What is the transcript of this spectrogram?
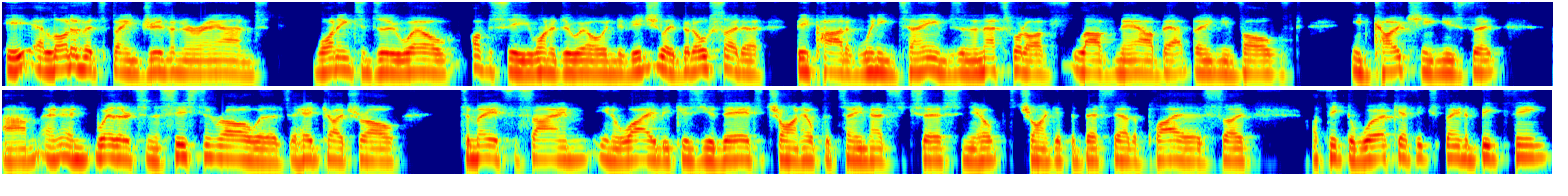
It, a lot of it's been driven around wanting to do well. Obviously, you want to do well individually, but also to be part of winning teams. And, and that's what I've loved now about being involved in coaching is that, um, and, and whether it's an assistant role, whether it's a head coach role, to me, it's the same in a way because you're there to try and help the team have success and you help to try and get the best out of the players. So I think the work ethic's been a big thing.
